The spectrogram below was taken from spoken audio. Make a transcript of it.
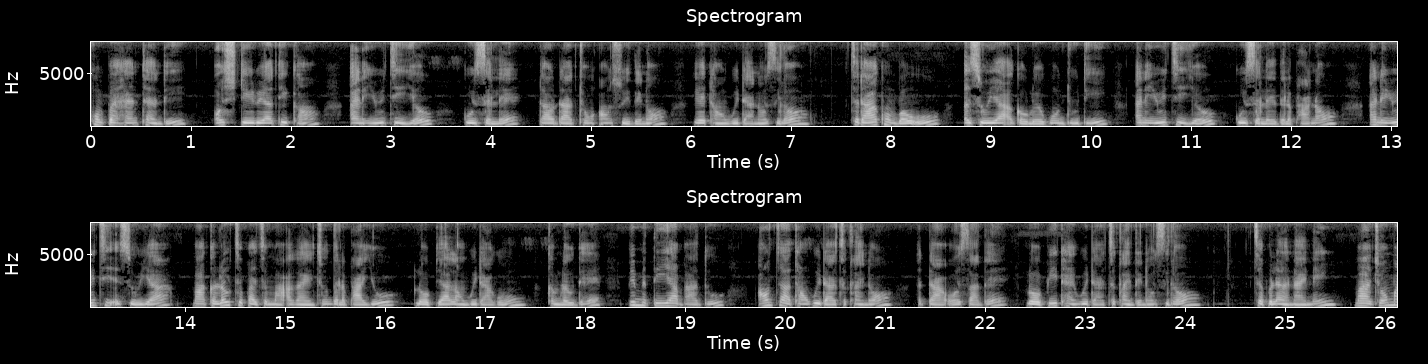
ကွန်ပဟန်ထန်တီဩစတြေးလျတိခေါအန်ယူဂျီယုကိုစလေဒေါက်တာထုံအောင်ဆွေတဲ့နော်ရဲထောင်ဝိတာနော်စီလောကြတာခုံဘောဦးအစိုးရအကုတ်လဲဝွန်တူတီအန်ယူဂျီယုကိုစလေတဲ့လဖာနော် အန်ယူဂျီအစိုးရမာကလုတ်ချက်ပိုက်ချမအကိုင်ကျွန်းတလဖာယိုလော်ပြလောင်ဝိတာကိုကမလို့တဲ့ပြမတိရပါသူအောင်းကြထောင်းဝိတာချက်ခိုင်တော့အတာဩစာတဲ့လော်ပြီးထိုင်ဝိတာချက်ခိုင်တဲ့နော်စီတော့ချက်ပလန်နိုင်နေမာချုံးမ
